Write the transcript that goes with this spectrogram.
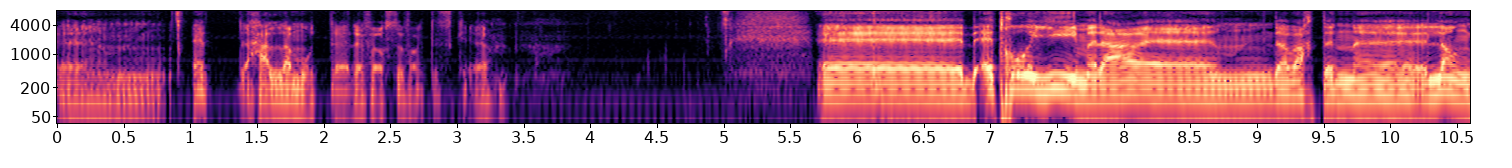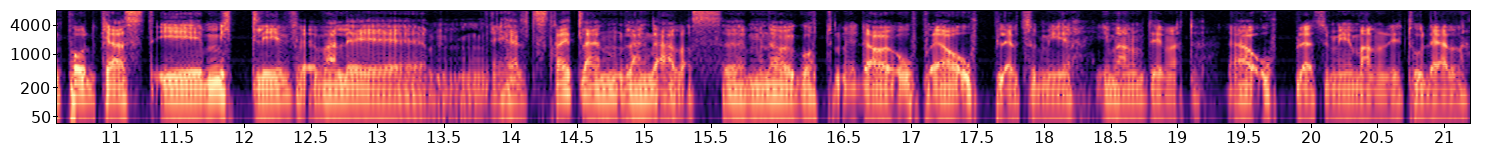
Eh, jeg heller mot det første, faktisk. Eh, jeg tror jeg gir meg der. Eh, det har vært en eh, lang podkast i mitt liv. Veldig eh, helt streit lengde ellers, eh, men det har jo gått har jo opp, Jeg har opplevd så mye i mellomtiden, vet du. Jeg har opplevd så mye mellom de to delene.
